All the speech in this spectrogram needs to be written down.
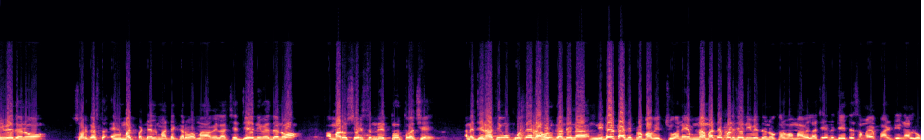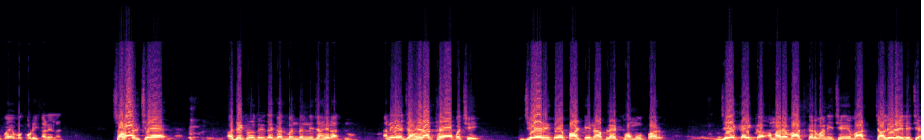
નિવેદનો સ્વર્ગસ્થ અહેમદ પટેલ માટે કરવામાં આવેલા છે, જે નિવેદનો અમારું શીર્ષ નેતૃત્વ છે અને જેનાથી હું પોતે રાહુલ ગાંધીના નિડરતાથી પ્રભાવિત છું અને એમના માટે પણ જે નિવેદનો કરવામાં આવેલા છે એને જે તે સમયે પાર્ટીના લોકોએ વખોડી કાઢેલા છે. સવાલ છે, અધિકૃત રીતે ગઠબંધનની જાહેરાતનો. અને એ જાહેરાત થયા પછી જે રીતે પાર્ટીના પ્લેટફોર્મ ઉપર જે કંઈક અમારે વાત કરવાની છે, એ વાત ચાલી રહેલી છે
